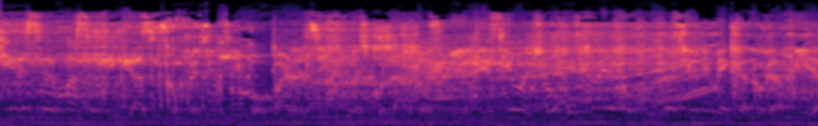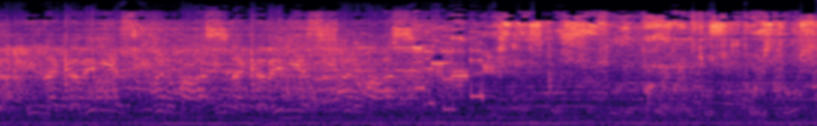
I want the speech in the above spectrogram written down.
¿Quieres ser más eficaz y competitivo para el ciclo escolar 2018? Estudia computación y mecanografía en la Academia Cibermás. En la Academia Cibermás. ¿Estás cansado de pagar altos impuestos?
